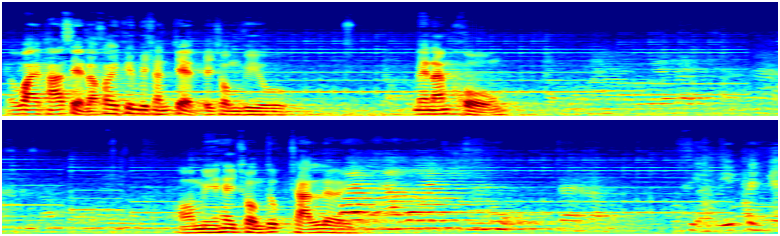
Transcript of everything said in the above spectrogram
แล้วไหว้พระเสร็จแล้วค่อยขึ้นไปชั้นเจ็ดไปชมวิว แม่น้ำโขงอ๋อมีให้ชมทุกชั้นเลยไหว้พระไหว้ที่ชั้นหกเสียงลิฟต์เป็นไง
